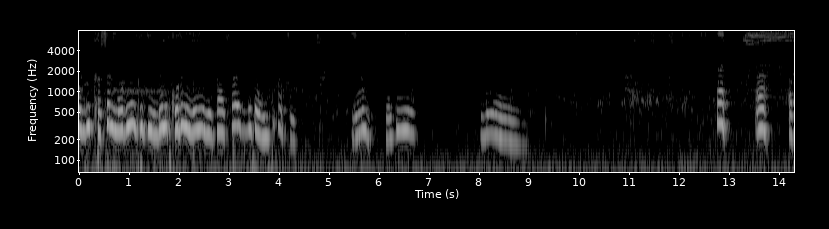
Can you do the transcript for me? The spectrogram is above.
Oğlum bir kasanın oraya gideyim. Beni koruyun. Benim hiper şarj bir de ultim açayım. Oğlum hadi. Oğlum. Ah, bak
